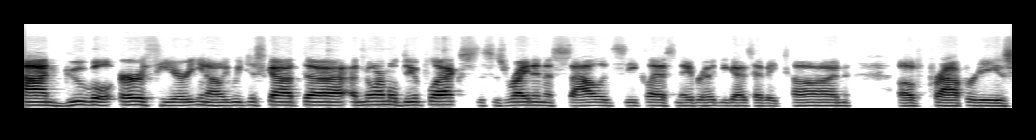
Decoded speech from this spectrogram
on Google Earth here, you know, we just got uh, a normal duplex. This is right in a solid C class neighborhood. You guys have a ton of properties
